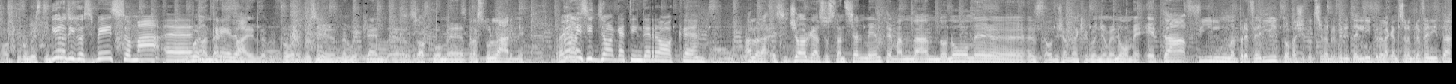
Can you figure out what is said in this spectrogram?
Ottimo questa Io lo dico spesso, ma eh, puoi non mandare credo. il file per favore così nel weekend eh, so come trastullarmi. Ragazzi, Come si gioca a Tinder Rock? Allora, eh, si gioca sostanzialmente mandando nome, eh, stavo dicendo anche cognome, nome, età, film preferito, la citazione preferita, il libro e la canzone preferita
